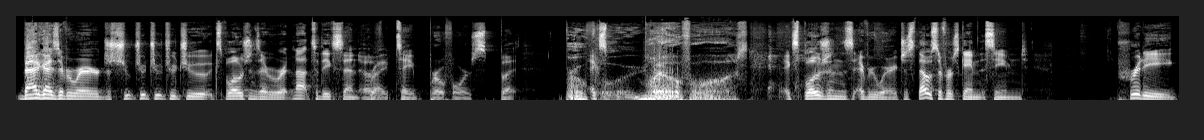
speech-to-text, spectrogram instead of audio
bad guys everywhere, just shoot, shoot, shoot, shoot, shoot, explosions everywhere. Not to the extent of, Right. say, Broforce, but Bro, Ex- Broforce. Explosions everywhere. Just that was the first game that seemed pretty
